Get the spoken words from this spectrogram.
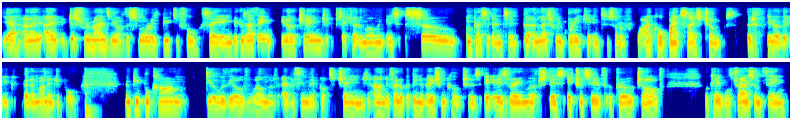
yeah. And I, I it just reminds me of the small is beautiful saying, because I think, you know, change, particularly at the moment, is so unprecedented that unless we break it into sort of what I call bite-sized chunks that, you know, that you that are manageable and people can't deal with the overwhelm of everything they've got to change. And if I look at the innovation cultures, it is very much this iterative approach of, okay, we'll try something,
